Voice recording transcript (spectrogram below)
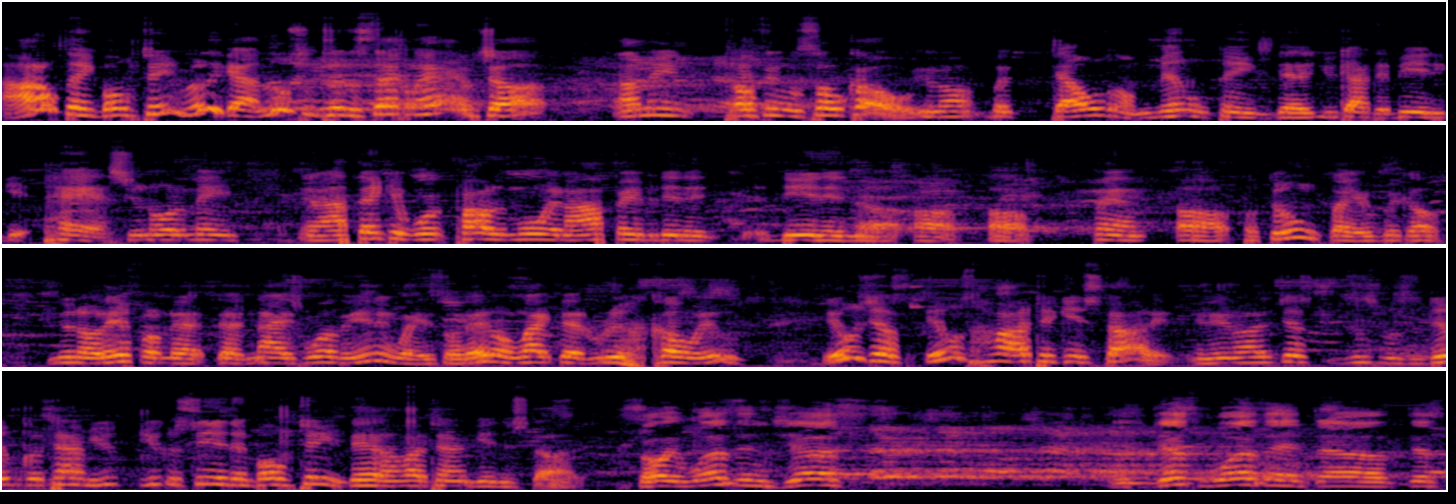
I don't think both teams really got loose until the second half, Charles. I mean, because it was so cold, you know. But those are mental things that you got to be able to get past. You know what I mean? And I think it worked probably more in our favor than it did in uh, uh, uh, fan uh, Bethune favor because you know they're from that, that nice weather anyway, so they don't like that real cold. It was it was just it was hard to get started. You know, it just this was a difficult time. You you could see it in both teams. They had a hard time getting started. So it wasn't just it just wasn't uh, just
